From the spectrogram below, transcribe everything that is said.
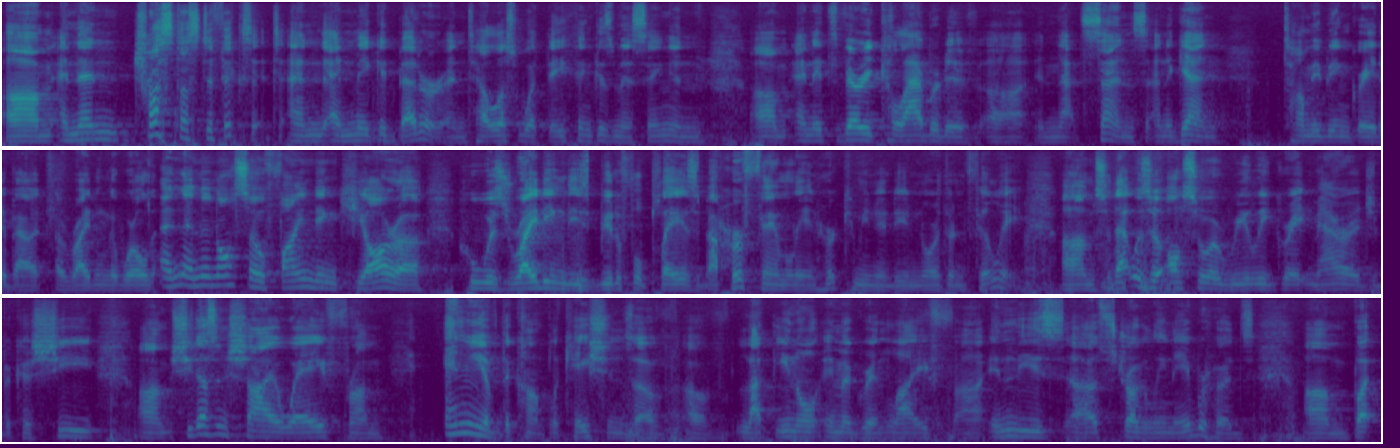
Um, and then trust us to fix it and, and make it better and tell us what they think is missing. And, um, and it's very collaborative uh, in that sense. And again, Tommy being great about uh, writing the world, and, and then also finding Quiara, who was writing these beautiful plays about her family and her community in northern Philly. Um, so that was also a really great marriage because she um, she doesn't shy away from any of the complications of, of Latino immigrant life uh, in these uh, struggling neighborhoods, um, but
